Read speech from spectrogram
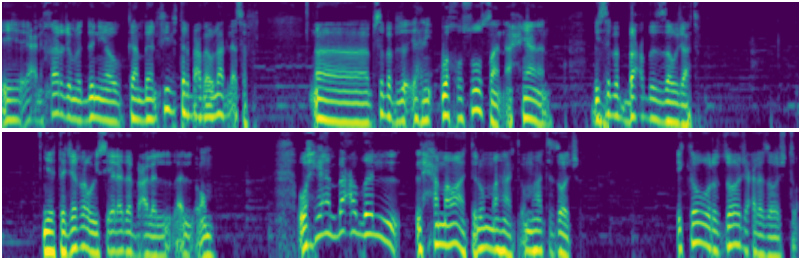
يعني خرجوا من الدنيا وكان بين في ترى بعض الأولاد للأسف بسبب يعني وخصوصا أحيانا بسبب بعض الزوجات. يتجرأ ويسيء الأدب على الأم. واحيانا بعض الحموات الأمهات أمهات الزوج يكور الزوج على زوجته.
